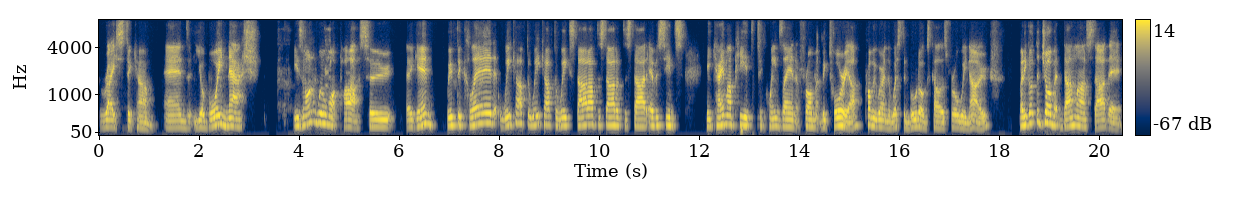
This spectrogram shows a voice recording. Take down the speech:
race to come, and your boy Nash is on Wilmot Pass, who, again, we've declared week after week after week, start after start after start, ever since he came up here to Queensland from Victoria, probably wearing the Western Bulldogs colours for all we know. But he got the job done last start there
